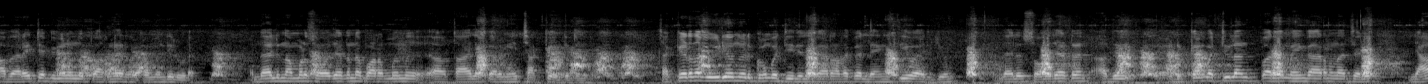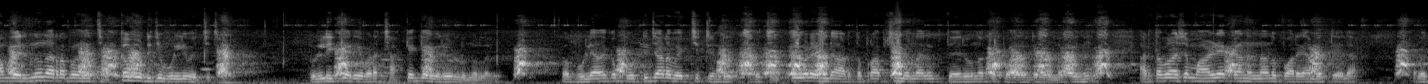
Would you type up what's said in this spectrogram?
ആ വെറൈറ്റി ഒക്കെ നിങ്ങളൊന്ന് പറഞ്ഞു തരണം കമന്റിലൂടെ എന്തായാലും നമ്മൾ സോജേട്ടന്റെ പറമ്പിൽ നിന്ന് താലേക്ക് ഇറങ്ങി ചക്ക ഇട്ടിട്ടുണ്ട്. ചക്ക ഇടുന്ന വീഡിയോ ഒന്നും എടുക്കാൻ പറ്റിയിട്ടില്ല. കാരണം അതൊക്കെ ലെങ്തീവായിരിക്കും എന്തായാലും സോജേട്ടൻ അത് എടുക്കാൻ പറ്റില്ല എന്ന് പറയാൻ മെയിൻ കാരണം എന്താ വെച്ചാൽ ഞാൻ വരുന്നു എന്ന് പറഞ്ഞപ്പോൾ ചക്ക പൊട്ടിച്ച് പുള്ളി വെച്ചിട്ടുണ്ട്. പുള്ളിക്കറി ഇവിടെ ചക്കയ്ക്കേ വരുള്ളൂ എന്നുള്ളത്. അപ്പോൾ പുള്ളി അതൊക്കെ പൊട്ടിച്ചവിടെ വെച്ചിട്ടുണ്ട്. അപ്പോൾ ചക്ക ഇവിടെ ഉണ്ട്. അടുത്ത പ്രാവശ്യം വന്നാലും തരുമെന്നൊക്കെ പറഞ്ഞിട്ടുണ്ട്. നമുക്കിനി അടുത്ത പ്രാവശ്യം മഴയൊക്കെയാണ് എന്നാന്ന് പറയാൻ പറ്റില്ല അപ്പോൾ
